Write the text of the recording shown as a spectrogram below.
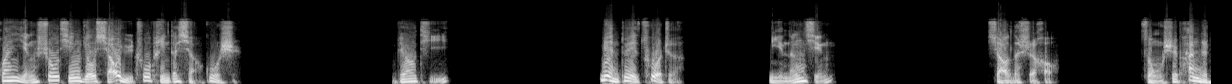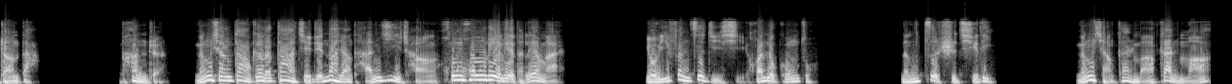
欢迎收听由小雨出品的小故事。标题：面对挫折，你能行。小的时候，总是盼着长大，盼着能像大哥的大姐姐那样谈一场轰轰烈烈的恋爱，有一份自己喜欢的工作，能自食其力，能想干嘛干嘛，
